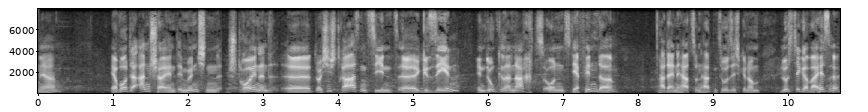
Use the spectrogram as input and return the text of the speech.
Ja. Er wurde anscheinend in München streunend äh, durch die Straßen ziehend äh, gesehen in dunkler Nacht und der Finder hat ein Herz und hat ihn zu sich genommen. Lustigerweise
